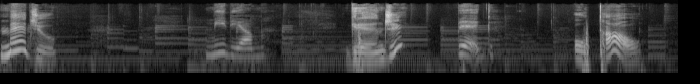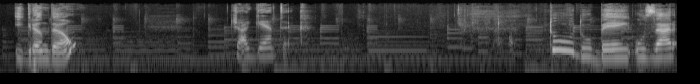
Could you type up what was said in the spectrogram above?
Médio? Medium. Grande? Big. Ou tall? E grandão? Gigantic. Tudo bem usar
